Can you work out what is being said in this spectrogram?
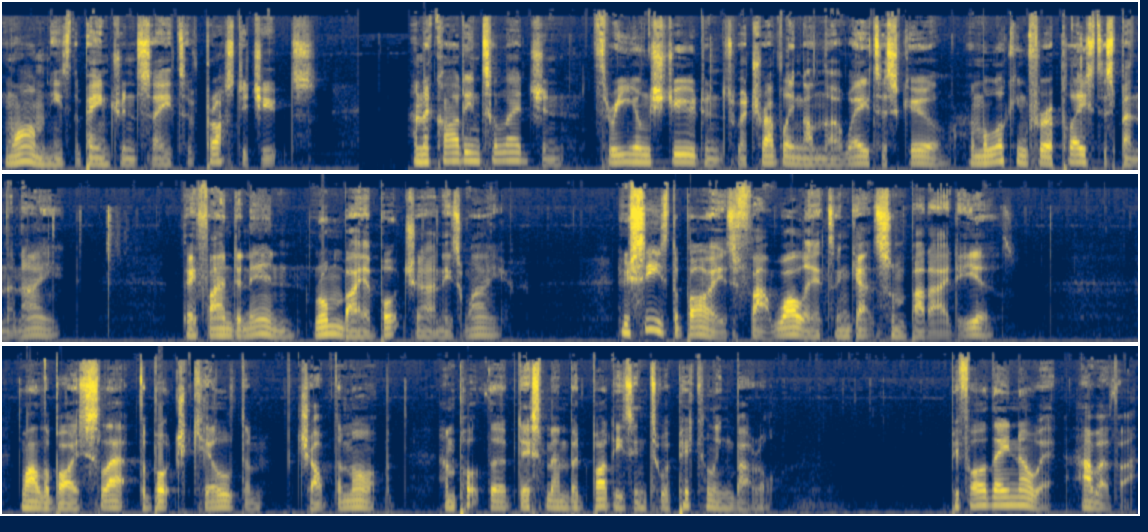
One, he's the patron saint of prostitutes. And according to legend, Three young students were travelling on their way to school and were looking for a place to spend the night. They find an inn run by a butcher and his wife, who sees the boy's fat wallet and gets some bad ideas. While the boys slept, the butcher killed them, chopped them up, and put the dismembered bodies into a pickling barrel. Before they know it, however,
